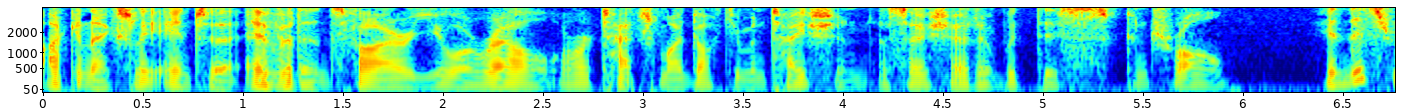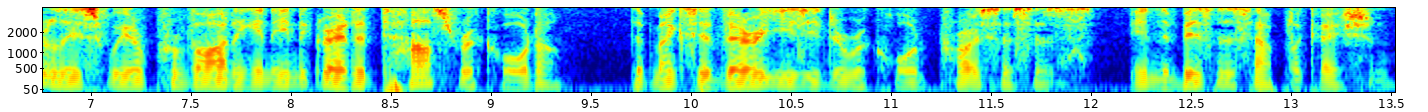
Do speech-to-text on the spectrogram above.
I can actually enter evidence via a URL or attach my documentation associated with this control. In this release we are providing an integrated task recorder that makes it very easy to record processes in the business application.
